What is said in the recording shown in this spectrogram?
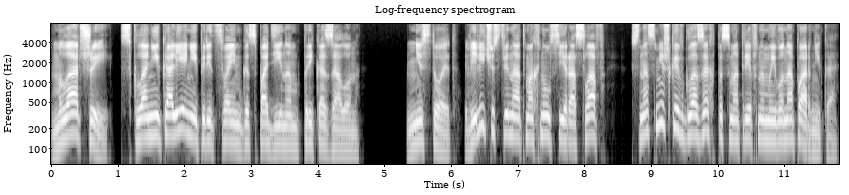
«Младший, склони колени перед своим господином», — приказал он. «Не стоит», — величественно отмахнулся Ярослав, с насмешкой в глазах посмотрев на моего напарника.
